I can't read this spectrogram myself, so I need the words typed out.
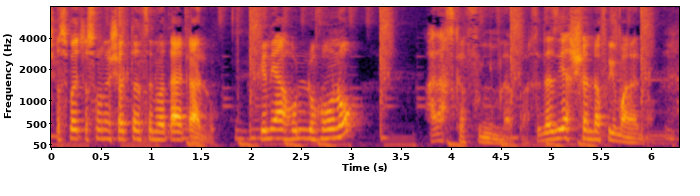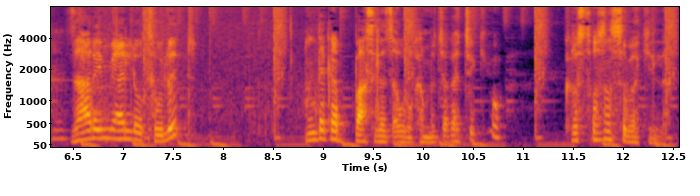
ጭስ በጭስ ሆነ ሸተን ስንመጣ ያውቃሉ። ግን ያ ሁሉ ሆኖ አላስከፉኝም ነበር። ስለዚህ ያሸነፉኝ ማለት ነው። ዛሬም ያለው ትውልድ እንደገባ ስለ ፀጉሩ ከመጨቀጭቂው ክርስቶስን ስበኪለት፣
